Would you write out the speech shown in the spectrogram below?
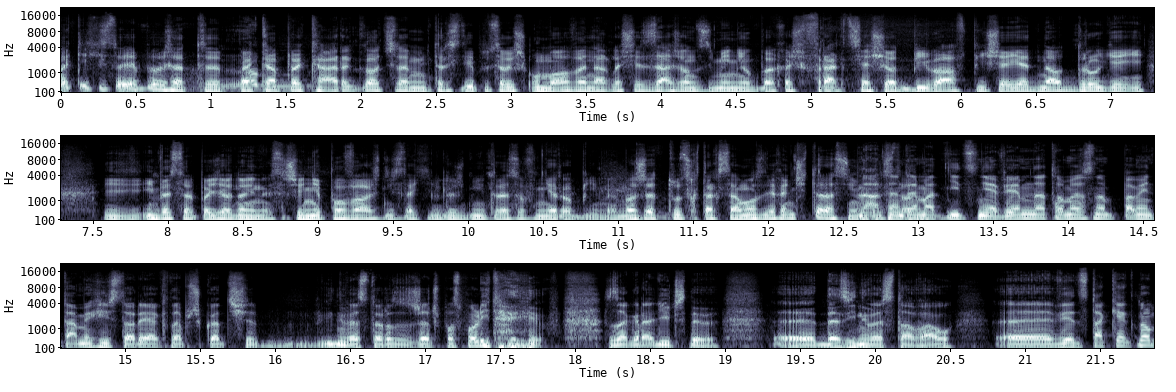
Takie historie były, że t- PKP Cargo, czy tam Intercity podpisał jakąś umowę, nagle się zarząd zmienił, bo jakaś frakcja się odbiła w pisie jedna od drugiej i, i inwestor powiedział, no nie, no, jesteście niepoważni, z takimi ludźmi interesów nie robimy. Może Tusk tak samo zniechęci teraz Na ten inwestora. temat nic nie wiem, natomiast no, pamiętamy historię, jak na przykład się inwestor z Rzeczpospolitej zagraniczny e, dezinwestował. E, Więc tak jak no,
